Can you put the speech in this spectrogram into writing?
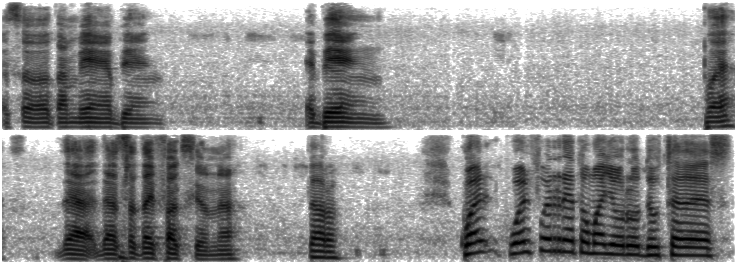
Eso también es bien, es bien, pues, da, satisfacción, ¿no? Claro. ¿Cuál, ¿Cuál fue el reto mayor de ustedes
